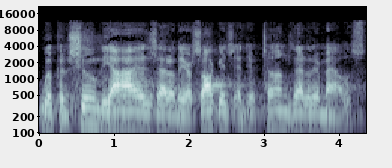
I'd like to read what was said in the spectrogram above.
will consume the eyes out of their sockets and their tongues out of their mouths.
